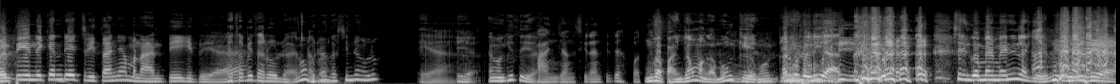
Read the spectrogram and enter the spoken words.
Berarti ini kan dia ceritanya menanti gitu ya. eh tapi taruh udah, emang Apa? bener gak sih lu? Iya. Iya. Emang gitu ya? Panjang sih nanti dah podcast. Enggak panjang mah nggak mungkin. Nggak mungkin. Kan udah lihat. Sering gue main-mainin lagi. Iya.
